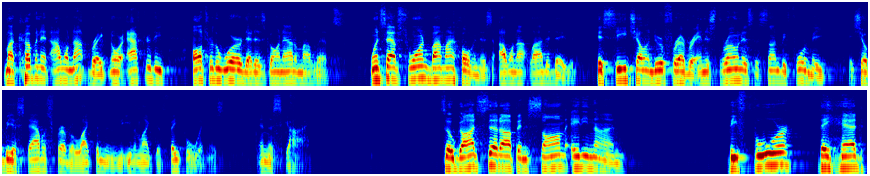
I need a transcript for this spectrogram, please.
My covenant I will not break, nor after the alter the word that has gone out of my lips. Once I have sworn by my holiness, I will not lie to David. His seed shall endure forever, and his throne is the sun before me. It shall be established forever like the moon, even like the faithful witness in the sky. So God set up in Psalm 89 before they had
